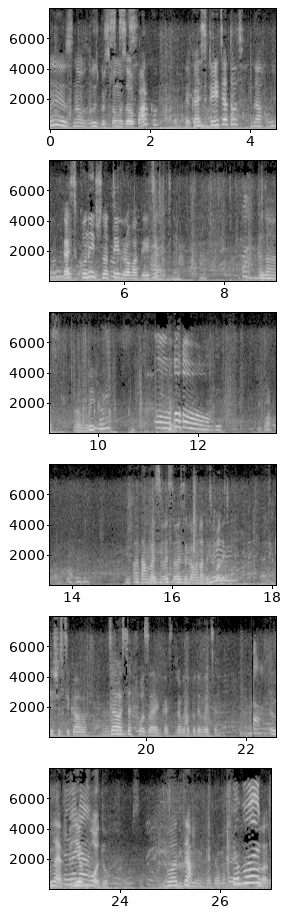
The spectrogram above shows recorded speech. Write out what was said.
Ми знову в Дуйсбурзькому зоопарку. Якась киця тут, да. якась конично-тигрова киця. Клас. Равулька. А там вис- вис- високо вона десь ходить. Таке щось цікаве. Це ось фоза якась, треба подивитися. Лев п'є воду. Вода. Клас.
